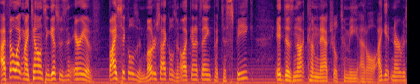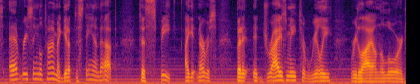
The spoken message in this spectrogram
I felt like my talents and gifts was an area of bicycles and motorcycles and all that kind of thing, but to speak, it does not come natural to me at all. I get nervous every single time I get up to stand up to speak. I get nervous, but it, it drives me to really rely on the Lord,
